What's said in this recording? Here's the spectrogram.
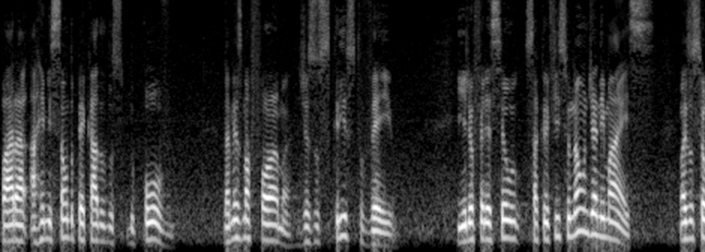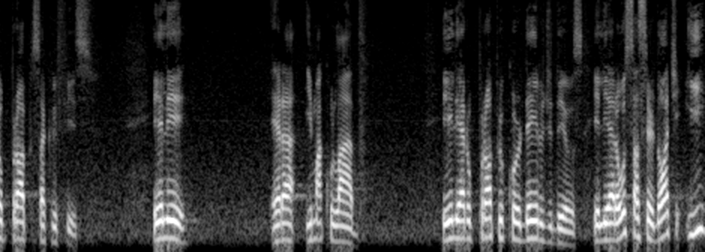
para a remissão do pecado do, do povo, da mesma forma, Jesus Cristo veio e ele ofereceu sacrifício não de animais, mas o seu próprio sacrifício. Ele era imaculado. Ele era o próprio Cordeiro de Deus. Ele era o sacerdote e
